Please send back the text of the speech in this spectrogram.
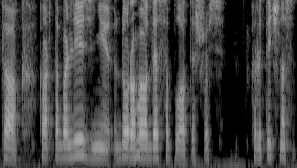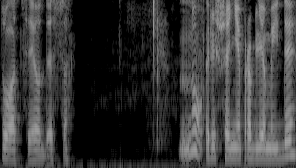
Так, карта болезні. Дорого Одеса платить щось. Критична ситуація Одеса. Ну, рішення проблеми йде.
